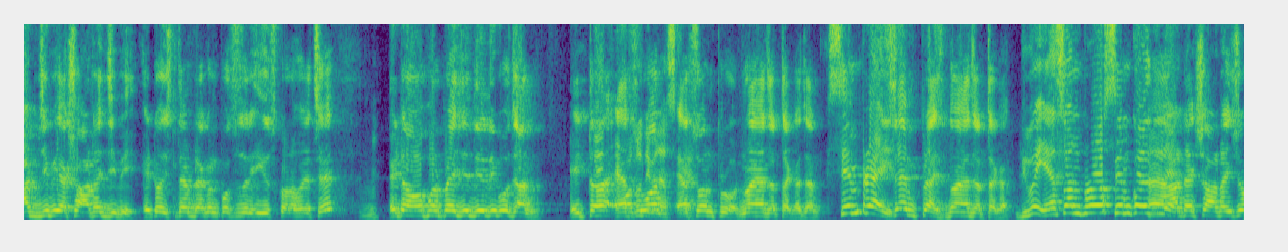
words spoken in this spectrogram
আট জিবি একশো আঠাশ জিবি এটাও স্ন্যাপড্রাগন প্রসেসর ইউজ করা হয়েছে। এটা অফার প্রাইজে দিয়ে দিব জান এটা এস দিবেন ওয়ান আজকে? এস ওয়ান প্রো নয় হাজার টাকা জান। সেম প্রাইস সেম প্রাইস নয় হাজার টাকা। Vivo S one Pro same করে হ্যাঁ দিলে আট একশো আঠাইশো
